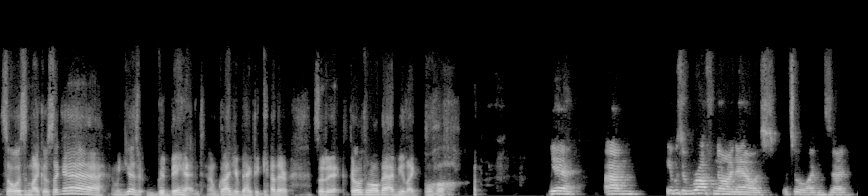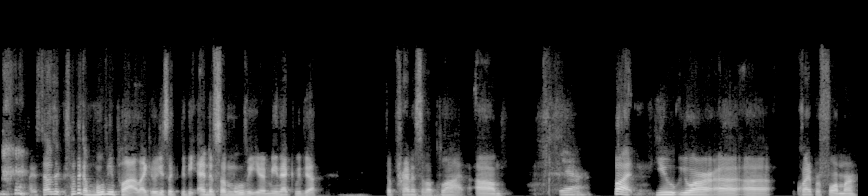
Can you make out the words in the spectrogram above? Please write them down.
so it wasn't like it was like, ah, I mean, you guys are a good band. I'm glad you're back together. So to go through all that and be like, whoa. Yeah. Um, it was a rough nine hours. That's all I can say. it sounds like it sounds like a movie plot. Like it was just like be the end of some movie. You know what I mean? That could be the the premise of a plot. Um, yeah. But you you are a, a quite a performer.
